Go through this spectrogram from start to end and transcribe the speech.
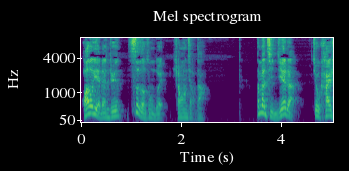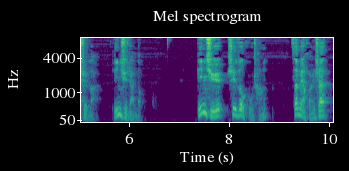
华东野战军四个纵队伤亡较大。那么紧接着就开始了临朐战斗。临朐是一座古城，三面环山，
